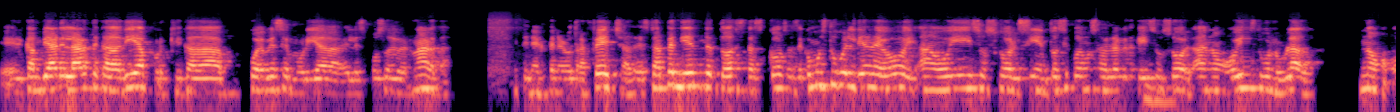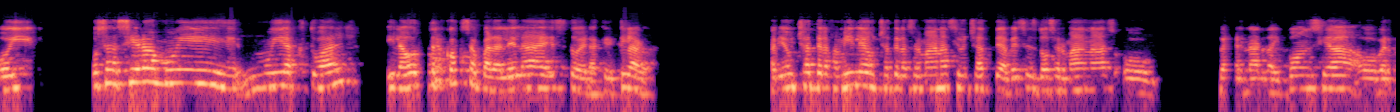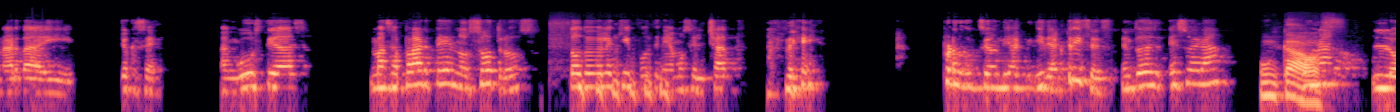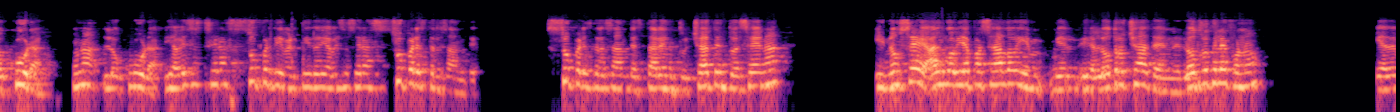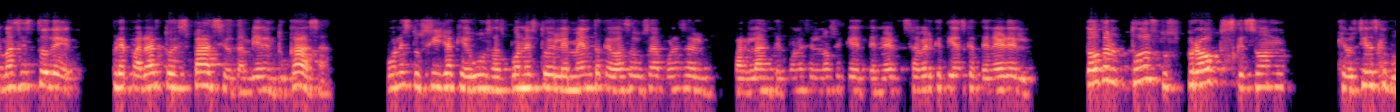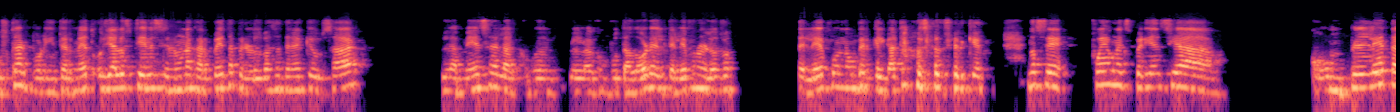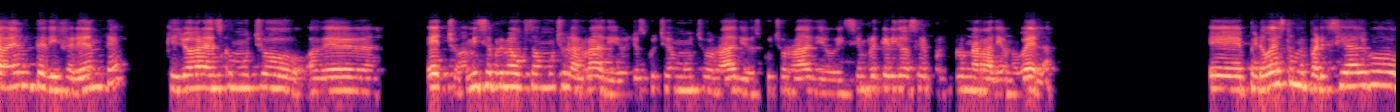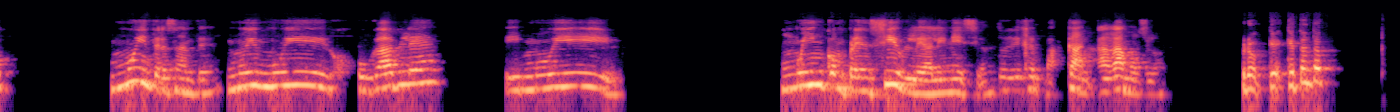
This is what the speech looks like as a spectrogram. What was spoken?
eh, cambiar el arte cada día porque cada jueves se moría el esposo de Bernarda. Tenía que tener otra fecha, de estar pendiente de todas estas cosas, de cómo estuvo el día de hoy. Ah, hoy hizo sol, sí, entonces sí podemos hablar de que hizo sol. Ah, no, hoy estuvo nublado. No, hoy, o sea, sí era muy, muy actual. Y la otra cosa paralela a esto era que, claro, había un chat de la familia, un chat de las hermanas y un chat de a veces dos hermanas o Bernarda y Poncia o Bernarda y, yo qué sé, Angustias. Más aparte, nosotros, todo el equipo, teníamos el chat de producción y de actrices. Entonces, eso era un caos. Una locura, una locura. Y a veces era súper divertido y a veces era súper estresante. Súper estresante estar en tu chat, en tu escena, y no sé, algo había pasado y, en, el, otro chat, en el otro teléfono, y además esto de preparar tu espacio también en tu casa. Pones tu silla que usas, pones tu elemento que vas a usar, pones el parlante, pones el no sé qué, tener, saber que tienes que tener el, todo, todos tus props que son, que los tienes que buscar por internet o ya los tienes en una carpeta, pero los vas a tener que usar, la mesa, la, la computadora, el teléfono, el otro teléfono, ver que el gato no se acerque, no sé, fue una experiencia completamente diferente que yo agradezco mucho haber hecho. A mí siempre me ha gustado mucho la radio. Yo escuché mucho radio, escucho radio y siempre he querido hacer, por ejemplo, una radionovela. Eh, pero esto me parecía algo muy interesante, muy, muy jugable y muy, muy incomprensible al inicio. Entonces dije, bacán, hagámoslo. Pero, ¿qué, ¿qué, tanta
